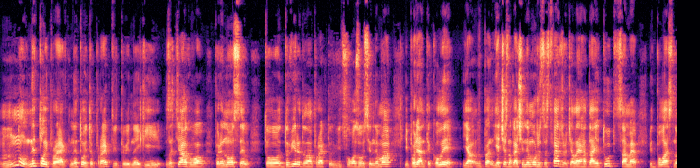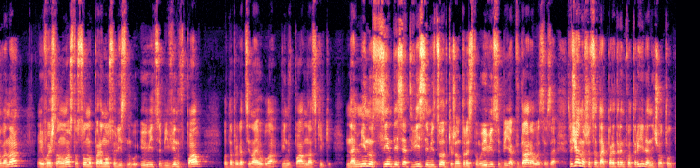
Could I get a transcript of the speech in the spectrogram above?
ну, не той проект, не той той проект, відповідно, який затягував, переносив. То довіри до даного проекту від слова зовсім нема. І погляньте, коли я я, чесно кажучи, не можу це стверджувати, але я гадаю, тут саме відбулася новина і вийшла на нас стосовно переносу лістингу. І уявіть собі, він впав. От, наприклад, ціна його була, він впав на скільки? На мінус 78%, що на 300. Уявіть собі, як вдарилося все. Звичайно, що це так, перед ринком торгівля, нічого тут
